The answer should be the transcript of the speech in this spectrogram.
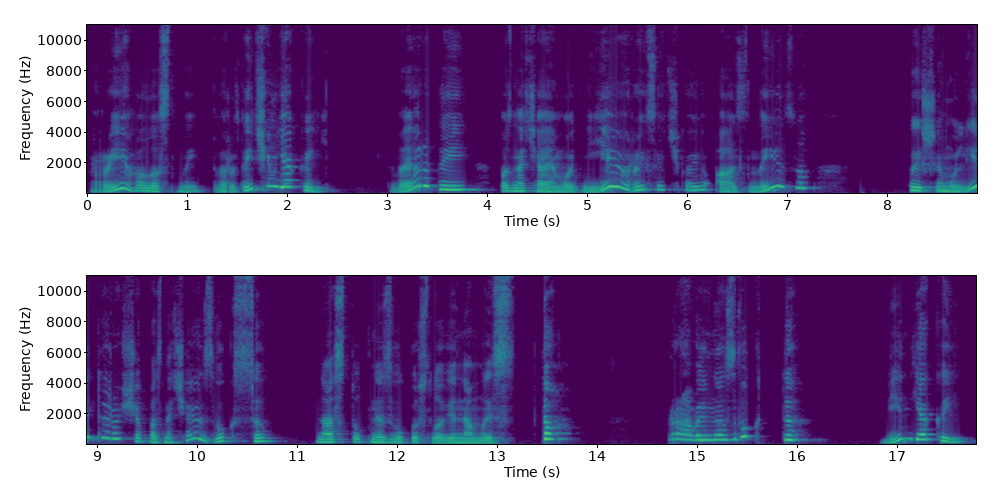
Приголосний. Твердий чи м'який? Твердий. позначаємо однією рисочкою, а знизу пишемо літеру, що позначає звук С. Наступний звук у слові намисто. Правильно, звук Т. Він який?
